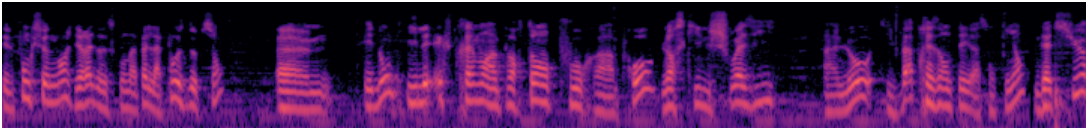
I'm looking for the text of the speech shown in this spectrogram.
le fonctionnement, je dirais, de ce qu'on appelle la pose d'option. Et donc, il est extrêmement important pour un pro, lorsqu'il choisit un lot qu'il va présenter à son client, d'être sûr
